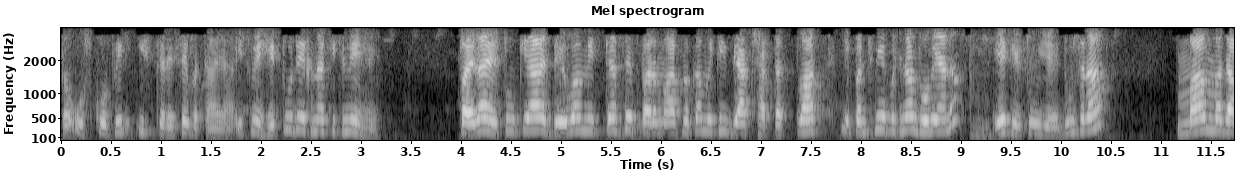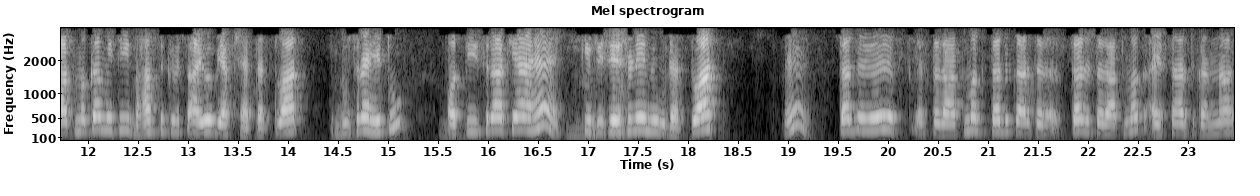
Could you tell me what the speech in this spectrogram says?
तो उसको फिर इस तरह से बताया। इसमें हेतु देखना कितने हैं? पहला हेतु क्या है? देवम इत्या से परमात्मकम इति व्याख्या तत्वात ये पंचमी प्रश्नांत हो गया ना? हम्म। एक हेतु ये दूसरा माम मदात्मकम इति भाष्य कृतायो व्याख्या। तत्वात दूसरा हेतु, और तीसरा क्या है कि विशेषण निरूढ़त्वात है? तद, तदात्मक, तद कर तद तदात्मक, ऐसा अर्थ करना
